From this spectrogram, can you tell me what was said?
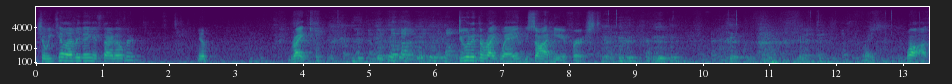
Shall we kill everything and start over? Yep. Right. Doing it the right way. You saw it here first. Wait. Well, uh,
